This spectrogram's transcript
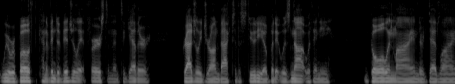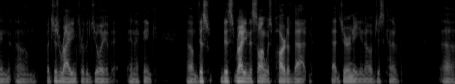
we were both kind of individually at first, and then together, gradually drawn back to the studio. But it was not with any goal in mind or deadline, um, but just writing for the joy of it. And I think um, this this writing this song was part of that that journey. You know, of just kind of uh,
